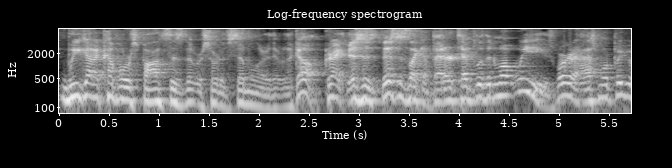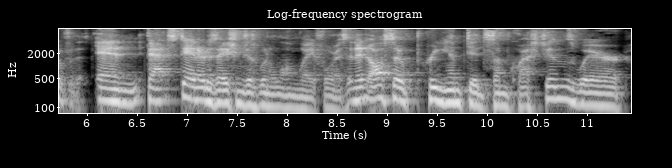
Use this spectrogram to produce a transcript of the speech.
We got a couple responses that were sort of similar. They were like oh great. This is this is like a better template than what we use. We're going to ask more people for this. And that standardization just went a long way for us. And it also preempted some questions where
